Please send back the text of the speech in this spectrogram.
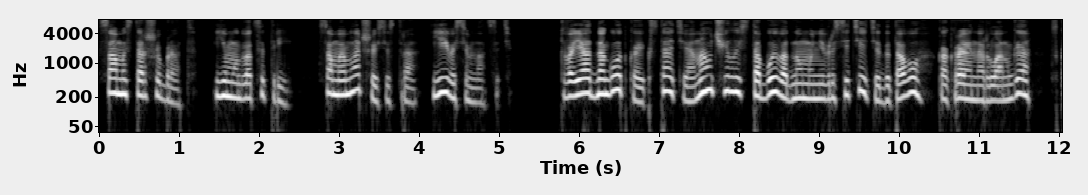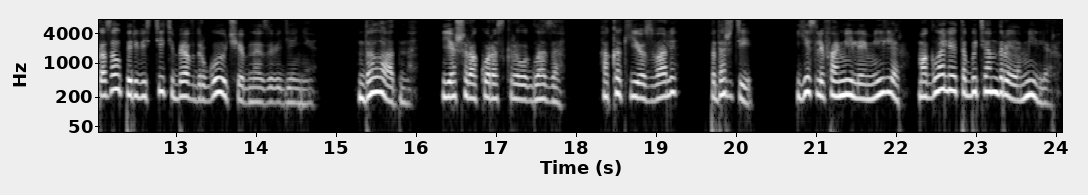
Самый старший брат, ему 23. Самая младшая сестра, ей 18. Твоя одногодка, и, кстати, она училась с тобой в одном университете до того, как Райнер Ланге Сказал перевести тебя в другое учебное заведение. Да ладно. Я широко раскрыла глаза. А как ее звали? Подожди. Если фамилия Миллер, могла ли это быть Андрея Миллер?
